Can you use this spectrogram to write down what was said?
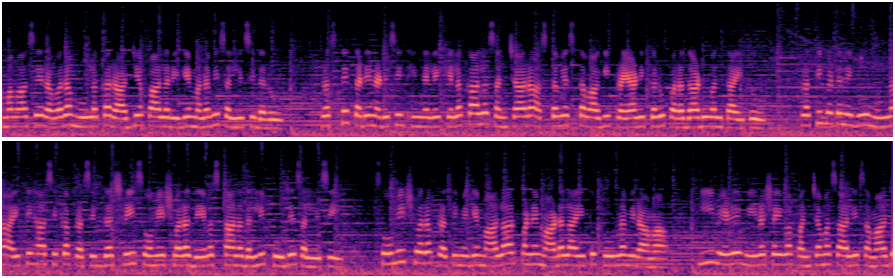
ಅಮಾವಾಸೆ ರವರ ಮೂಲಕ ರಾಜ್ಯಪಾಲರಿಗೆ ಮನವಿ ಸಲ್ಲಿಸಿದರು. ರಸ್ತೆ ತಡೆ ನಡೆಸಿದ ಹಿನ್ನೆಲೆ ಕೆಲಕಾಲ ಸಂಚಾರ ಅಸ್ತವ್ಯಸ್ತವಾಗಿ ಪ್ರಯಾಣಿಕರು ಪರದಾಡುವಂತಾಯಿತು. ಪ್ರತಿಭಟನೆಗೂ ಮುನ್ನ ಐತಿಹಾಸಿಕ ಪ್ರಸಿದ್ಧ ಶ್ರೀ ಸೋಮೇಶ್ವರ ದೇವಸ್ಥಾನದಲ್ಲಿ ಪೂಜೆ ಸಲ್ಲಿಸಿ, ಸೋಮೇಶ್ವರ ಪ್ರತಿಮೆಗೆ ಮಾಲಾರ್ಪಣೆ ಮಾಡಲಾಯಿತು ಪೂರ್ಣವಿರಾಮ. ಈ ವೇಳೆ ವೀರಶೈವ ಪಂಚಮಸಾಲಿ ಸಮಾಜ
